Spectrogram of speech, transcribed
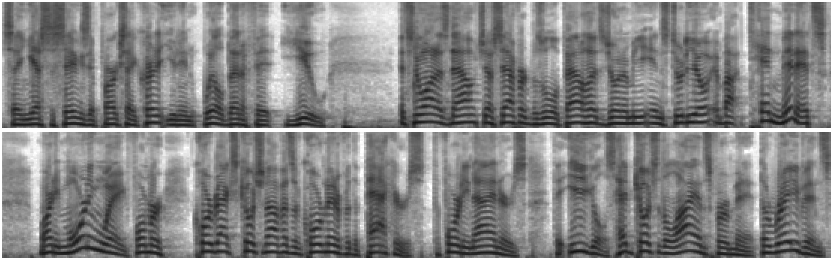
Saying yes to savings at Parkside Credit Union will benefit you. It's Nuanez now. Geoff Safford, Missoula Paddleheads, joining me in studio in about 10 minutes. Marty Mornhinweg, former quarterbacks coach and offensive coordinator for the Packers, the 49ers, the Eagles, head coach of the Lions for a minute, the Ravens.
